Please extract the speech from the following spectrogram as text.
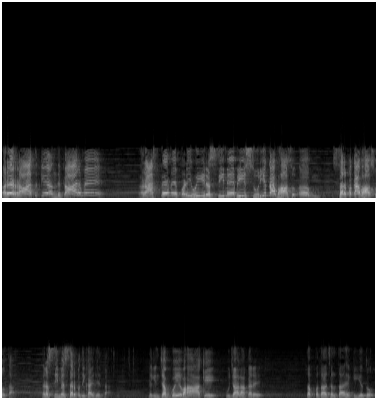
अरे, रात के अंधकार में रास्ते में पड़ी हुई रस्सी में भी सूर्य का भास सर्प का भास होता। रस्सी में सर्प दिखाई देता। लेकिन जब कोई वहाँ आके उजाला करे, तब पता चलता है कि यह तो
